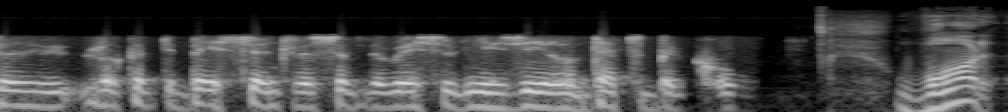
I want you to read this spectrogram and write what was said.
to look at the best interests of the rest of New Zealand. That's a big call. What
